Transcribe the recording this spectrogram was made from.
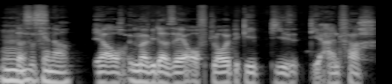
Mm, Dass es genau. ja auch immer wieder sehr oft Leute gibt, die, die einfach,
